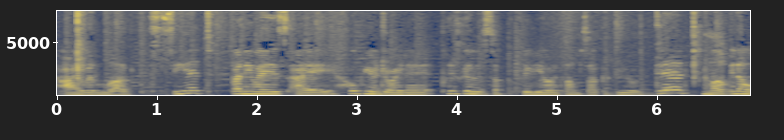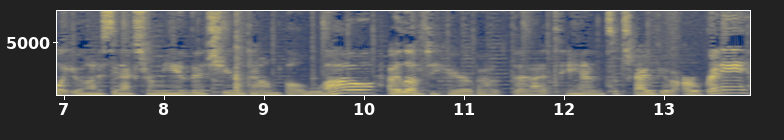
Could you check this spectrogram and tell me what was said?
I would love to see it. But anyways, I hope you enjoyed it. Please give this video a thumbs up if you did. And let me know what you want to see next from me this year down below. I would love to hear about that. And subscribe if you haven't already.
